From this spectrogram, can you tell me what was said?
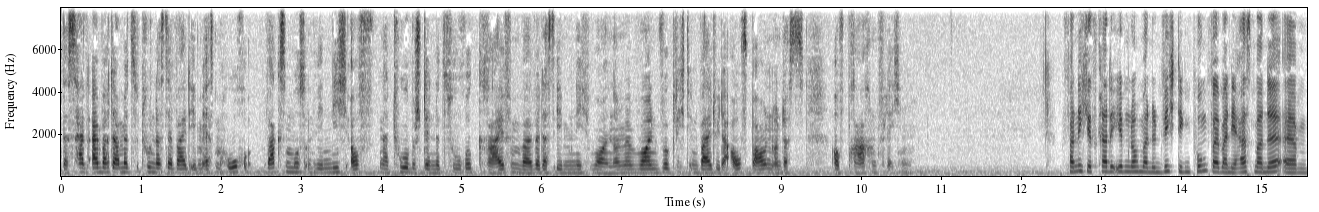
das hat einfach damit zu tun, dass der Wald eben erstmal hochwachsen muss und wir nicht auf Naturbestände zurückgreifen, weil wir das eben nicht wollen, sondern wir wollen wirklich den Wald wieder aufbauen und das auf Brachenflächen. Fand ich jetzt gerade eben nochmal einen wichtigen Punkt, weil man ja erstmal ne, ähm,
